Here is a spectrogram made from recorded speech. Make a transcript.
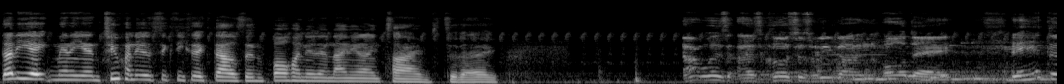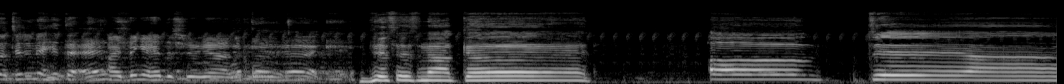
38,266,499 times today. That was as close as we've gotten all day. It hit the, didn't it hit the edge? I think it hit the shoe, yeah. what the the heck? This is not good. Oh dear. Ah,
